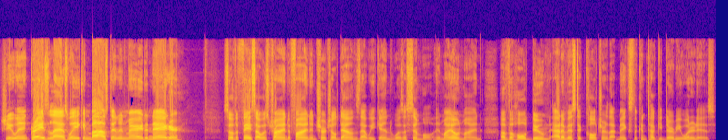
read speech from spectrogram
She went crazy last week in Boston and married a nigger. So the face I was trying to find in Churchill Downs that weekend was a symbol, in my own mind, of the whole doomed atavistic culture that makes the Kentucky Derby what it is.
